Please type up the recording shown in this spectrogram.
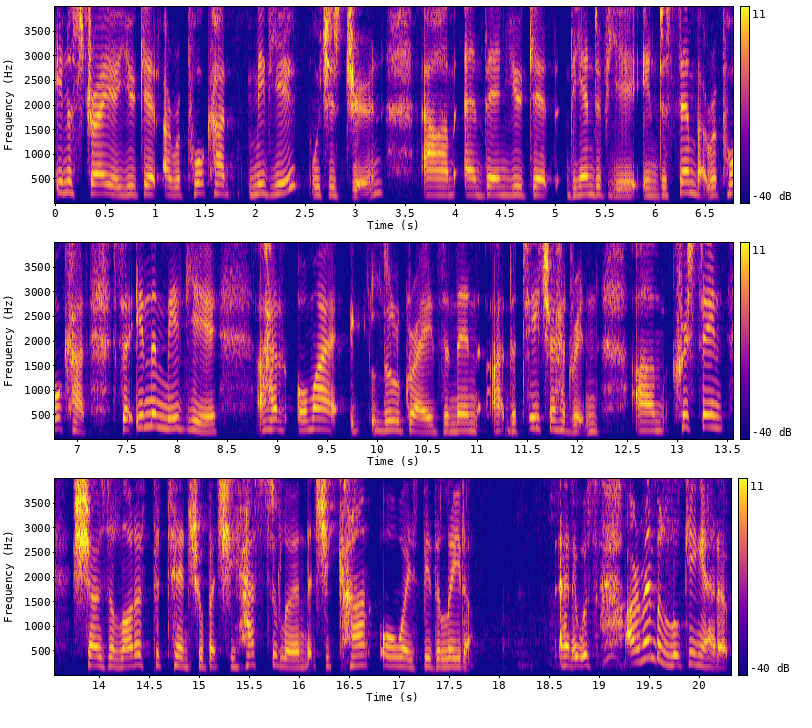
in Australia, you get a report card mid-year, which is June, um, and then you get the end of year in December report card. So in the mid-year, I had all my little grades, and then uh, the teacher had written, um, Christine shows a lot of potential, but she has to learn that she can't always be the leader. And it was, I remember looking at it.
